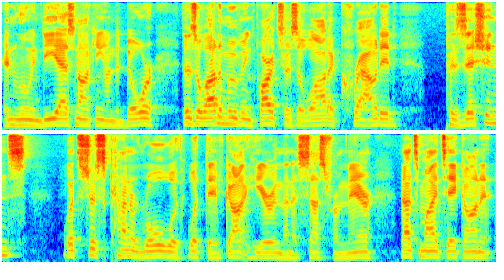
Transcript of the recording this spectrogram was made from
and Lewin Diaz knocking on the door. There's a lot of moving parts. There's a lot of crowded positions. Let's just kind of roll with what they've got here and then assess from there. That's my take on it,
